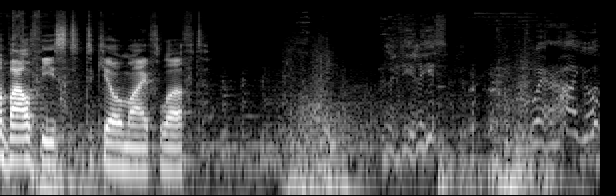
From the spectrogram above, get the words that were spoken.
Want Vile Feast to kill my Fluft. Lady where are you?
